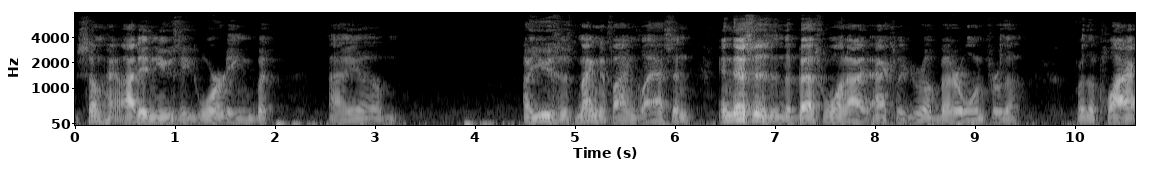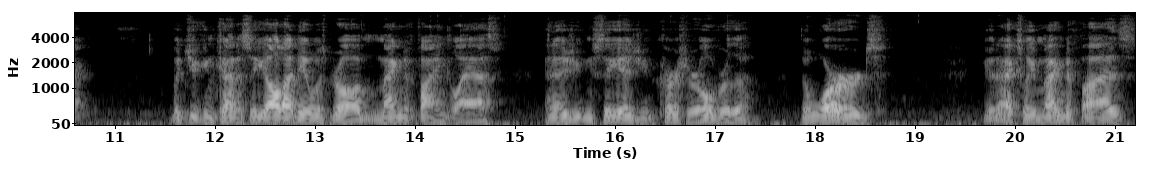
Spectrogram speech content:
somehow I didn't use these wording but I um, I use this magnifying glass and and this isn't the best one. I actually drew a better one for the for the plaque, but you can kind of see all I did was draw a magnifying glass, and as you can see, as you cursor over the the words, it actually magnifies.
